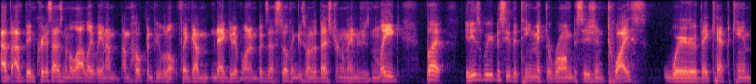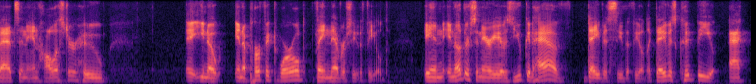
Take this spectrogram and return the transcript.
I've I've been criticizing him a lot lately, and I'm I'm hoping people don't think I'm negative on him because I still think he's one of the best general managers in the league. But it is weird to see the team make the wrong decision twice, where they kept Cam Batson and Hollister, who, eh, you know, in a perfect world, they never see the field. In in other scenarios, you could have Davis see the field. Like Davis could be active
